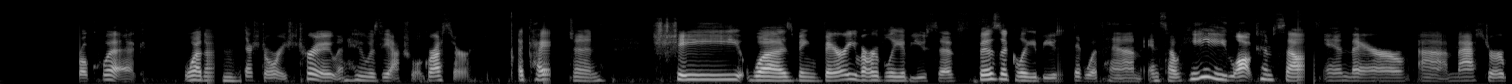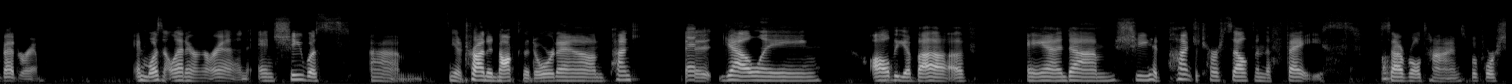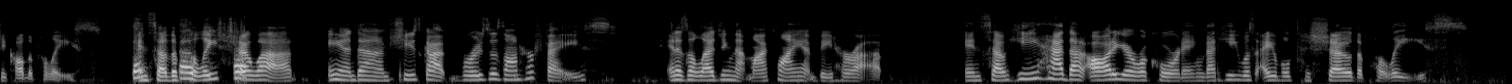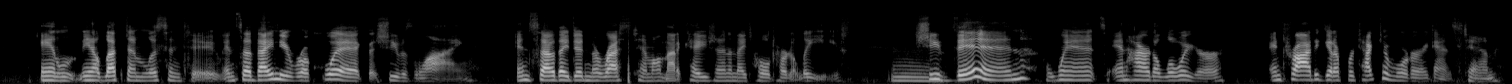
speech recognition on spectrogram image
real quick whether mm. their story is true and who was the actual aggressor. Occasion, she was being very verbally abusive, physically abusive with him, and so he locked himself in their uh, master bedroom and wasn't letting her in. And she was, um, you know, trying to knock the door down, punching it, yelling, all the above. And um, she had punched herself in the face oh. several times before she called the police. And so the police show up, and um, she's got bruises on her face and is alleging that my client beat her up. And so he had that audio recording that he was able to show the police and you know let them listen to. And so they knew real quick that she was lying. And so they didn't arrest him on that occasion and they told her to leave. Mm. She then went and hired a lawyer and tried to get a protective order against him.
